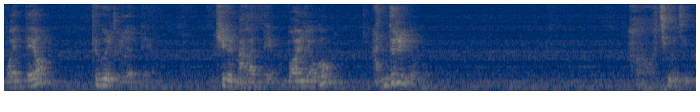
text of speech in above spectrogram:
뭐 했대요? 등을 돌렸대요. 귀를 막았대요. 뭐 하려고? 안 들으려고. 아, 징글징글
